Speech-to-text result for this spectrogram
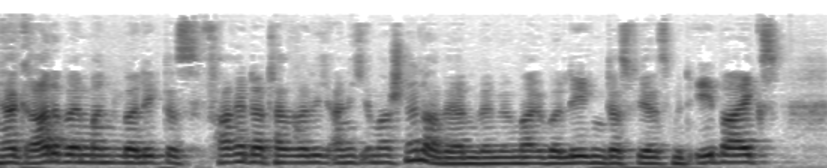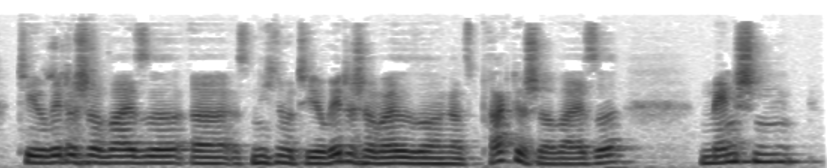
Ja, gerade wenn man überlegt, dass Fahrräder tatsächlich eigentlich immer schneller werden, wenn wir mal überlegen, dass wir jetzt mit E-Bikes theoretischerweise, äh, ist nicht nur theoretischerweise, sondern ganz praktischerweise Menschen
